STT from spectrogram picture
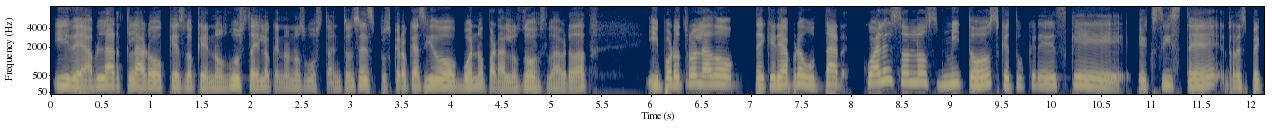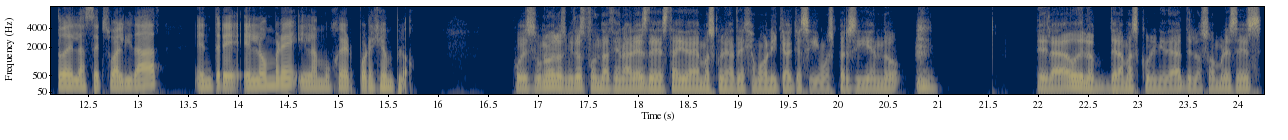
y de hablar claro qué es lo que nos gusta y lo que no nos gusta. Entonces, pues creo que ha sido bueno para los dos, la verdad. Y por otro lado, te quería preguntar, ¿cuáles son los mitos que tú crees que existe respecto de la sexualidad entre el hombre y la mujer, por ejemplo? Pues uno de los mitos fundacionales de esta idea de masculinidad hegemónica que seguimos persiguiendo del lado de, de la masculinidad de los hombres es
